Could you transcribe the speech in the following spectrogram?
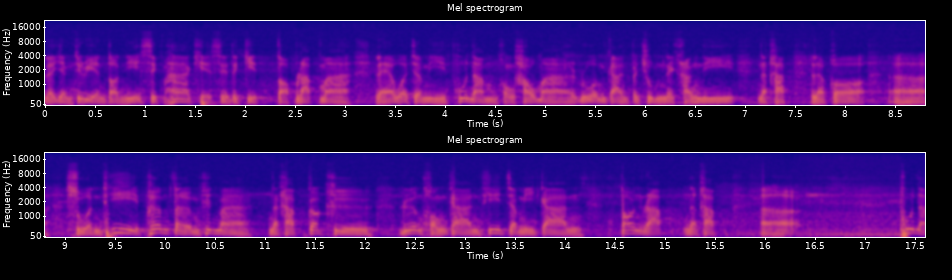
และอย่างที่เรียนตอนนี้ 15 เขตเศรษฐกิจตอบรับมา แล้วว่าจะมีผู้นำของเขามาร่วมการประชุมในครั้งนี้นะครับ แล้วก็ส่วนที่เพิ่มเติมขึ้นมานะครับ ก็คือเรื่องของการที่จะมีการ ต้อนรับนะครับผู้น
